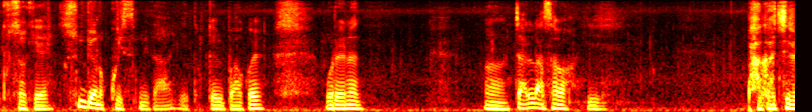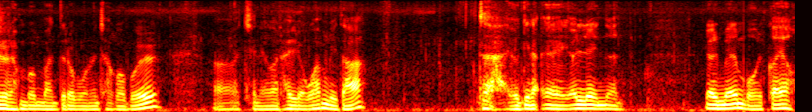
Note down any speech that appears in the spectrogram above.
구석에 숨겨놓고 있습니다. 이 도깨비박을 올해는 어, 잘라서 이 바가지를 한번 만들어 보는 작업을 어, 진행을 하려고 합니다. 자, 여기 열려 있는 열매는 뭘까요?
